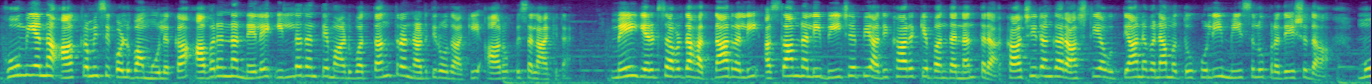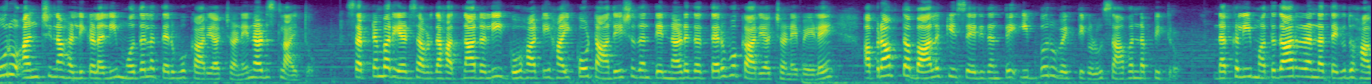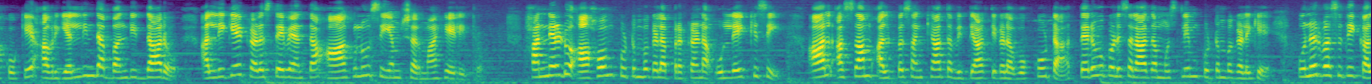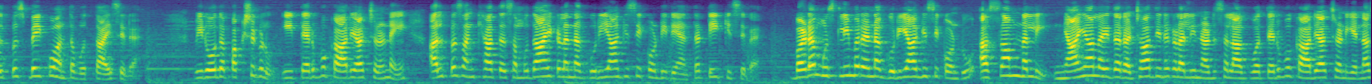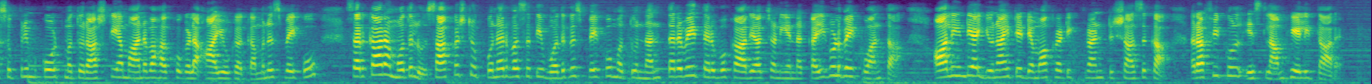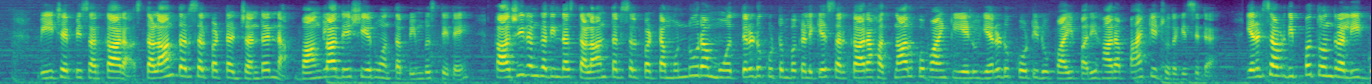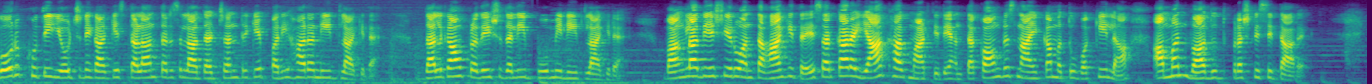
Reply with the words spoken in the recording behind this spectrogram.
ಭೂಮಿಯನ್ನ ಆಕ್ರಮಿಸಿಕೊಳ್ಳುವ ಮೂಲಕ ಅವರನ್ನ ನೆಲೆ ಇಲ್ಲದಂತೆ ಮಾಡುವ ತಂತ್ರ ನಡೆದಿರೋದಾಗಿ ಆರೋಪಿಸಲಾಗಿದೆ. ಮೇ ಎರಡ್ ಸಾವಿರದ ಹದಿನಾರರಲ್ಲಿ ಅಸ್ಸಾಂನಲ್ಲಿ ಬಿಜೆಪಿ ಅಧಿಕಾರಕ್ಕೆ ಬಂದ ನಂತರ ಕಾಜಿರಂಗ ರಾಷ್ಟ್ರೀಯ ಉದ್ಯಾನವನ ಮತ್ತು ಹುಲಿ ಮೀಸಲು ಪ್ರದೇಶದ ಮೂರು ಅಂಚಿನ ಹಳ್ಳಿಗಳಲ್ಲಿ ಮೊದಲ ತೆರವು ಕಾರ್ಯಾಚರಣೆ ನಡೆಸಲಾಯಿತು. ಸೆಪ್ಟೆಂಬರ್ ಎರಡ್ ಸಾವಿರದ ಹದಿನಾರರಲ್ಲಿ ಗುವಾಹಟಿ ಹೈಕೋರ್ಟ್ ಆದೇಶದಂತೆ ನಡೆದ ತೆರವು ಕಾರ್ಯಾಚರಣೆ ವೇಳೆ ಅಪ್ರಾಪ್ತ ಬಾಲಕಿ ಸೇರಿದಂತೆ ಇಬ್ಬರು ವ್ಯಕ್ತಿಗಳು ಸಾವನ್ನಪ್ಪಿದ್ರು. ನಕಲಿ ಮತದಾರರನ್ನ ತೆಗೆದುಹಾಕೋಕೆ ಅವರು ಎಲ್ಲಿಂದ ಬಂದಿದ್ದಾರೋ ಅಲ್ಲಿಗೆ ಕಳಿಸ್ತೇವೆ ಅಂತ ಆಗಲೂ ಸಿಎಂ ಶರ್ಮಾ ಹೇಳಿದ್ರು. ಹನ್ನೆರಡು ಅಹೋಂ ಕುಟುಂಬಗಳ ಪ್ರಕರಣ ಉಲ್ಲೇಖಿಸಿ ಆಲ್ ಅಸ್ಸಾಂ ಅಲ್ಪಸಂಖ್ಯಾತ ವಿದ್ಯಾರ್ಥಿಗಳ ಒಕ್ಕೂಟ ತೆರವುಗೊಳಿಸಲಾದ ಮುಸ್ಲಿಂ ಕುಟುಂಬಗಳಿಗೆ ಪುನರ್ವಸತಿ ಕಲ್ಪಿಸಬೇಕು ಅಂತ ಒತ್ತಾಯಿಸಿದೆ. ವಿರೋಧ ಪಕ್ಷಗಳು ಈ ತೆರವು ಕಾರ್ಯಾಚರಣೆ ಅಲ್ಪಸಂಖ್ಯಾತ ಸಮುದಾಯಗಳನ್ನು ಗುರಿಯಾಗಿಸಿಕೊಂಡಿದೆ ಅಂತ ಟೀಕಿಸಿವೆ. ಬಡ ಮುಸ್ಲಿಮರನ್ನ ಗುರಿಯಾಗಿಸಿಕೊಂಡು ಅಸ್ಸಾಂನಲ್ಲಿ ನ್ಯಾಯಾಲಯದ ರಜಾದಿನಗಳಲ್ಲಿ ನಡೆಸಲಾಗುವ ತೆರವು ಕಾರ್ಯಾಚರಣೆಯನ್ನ ಸುಪ್ರೀಂ ಕೋರ್ಟ್ ಮತ್ತು ರಾಷ್ಟ್ರೀಯ ಮಾನವ ಹಕ್ಕುಗಳ ಆಯೋಗ ಗಮನಿಸಬೇಕು. ಸರ್ಕಾರ ಮೊದಲು ಸಾಕಷ್ಟು ಪುನರ್ವಸತಿ ಒದಗಿಸಬೇಕು ಮತ್ತು ನಂತರವೇ ತೆರವು ಕಾರ್ಯಾಚರಣೆಯನ್ನ ಕೈಗೊಳ್ಳಬೇಕು ಅಂತ All India United Democratic Front ಶಾಸಕ ರಫೀಕುಲ್ ಇಸ್ಲಾಂ ಹೇಳಿದ್ದಾರೆ. ಬಿಜೆಪಿ ಸರ್ಕಾರ ಸ್ಥಳಾಂತರಿಸಲ್ಪಟ್ಟ ಜನರನ್ನ ಬಾಂಗ್ಲಾದೇಶಿಯರು ಅಂತ ಬಿಂಬಿಸ್ತಿದೆ. ಕಾಜಿರಂಗದಿಂದ ಸ್ಥಳಾಂತರಿಸಲ್ಪಟ್ಟ ಮುನ್ನೂರ ಮೂವತ್ತೆರಡು ಕುಟುಂಬಗಳಿಗೆ ಸರ್ಕಾರ ಹದಿನಾಲ್ಕು ಪಾಯಿಂಟ್ ಏಳು ಎರಡು ಕೋಟಿ ರೂಪಾಯಿ ಪರಿಹಾರ ಪ್ಯಾಕೇಜ್ ಒದಗಿಸಿದೆ. ಎರಡ್ ಸಾವಿರದ ಇಪ್ಪತ್ತೊಂದರಲ್ಲಿ ಗೋರುಖುತಿ ಯೋಜನೆಗಾಗಿ ಸ್ಥಳಾಂತರಿಸಲಾದ ಜನರಿಗೆ ಪರಿಹಾರ ನೀಡಲಾಗಿದೆ. ದಲ್ಗಾಂವ್ ಪ್ರದೇಶದಲ್ಲಿ ಭೂಮಿ ನೀಡಲಾಗಿದೆ. ಬಾಂಗ್ಲಾದೇಶಿಯರು ಅಂತ ಆಗಿದ್ರೆ ಸರ್ಕಾರ ಯಾಕೆ ಹಾಗೆ ಮಾಡ್ತಿದೆ ಅಂತ ಕಾಂಗ್ರೆಸ್ ನಾಯಕ ಮತ್ತು ವಕೀಲ ಅಮನ್ ವಾದುದ್ ಪ್ರಶ್ನಿಸಿದ್ದಾರೆ.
